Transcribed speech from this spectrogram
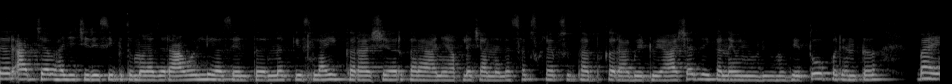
तर आजच्या भाजीची रेसिपी तुम्हाला जर आवडली असेल तर नक्कीच लाईक करा शेअर करा आणि आपल्या चॅनलला सबस्क्राईबसुद्धा करा. भेटूया अशाच एका नवीन व्हिडिओमध्ये तोपर्यंत बाय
